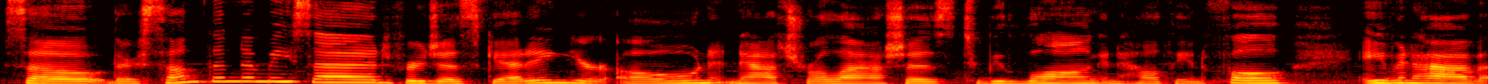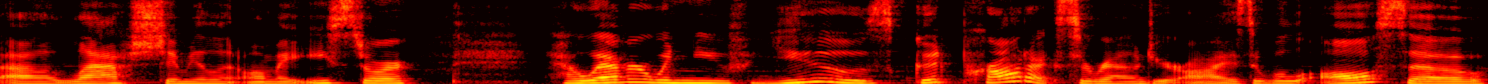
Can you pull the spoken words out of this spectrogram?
So there's something to be said for just getting your own natural lashes to be long and healthy and full. I even have a lash stimulant on my e-store. However, when you use good products around your eyes, it will also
